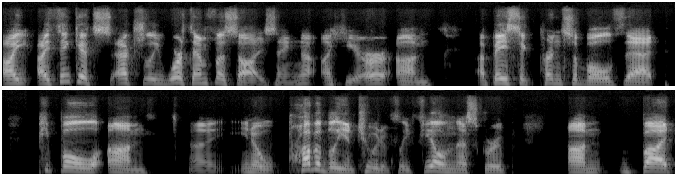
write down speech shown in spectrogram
I I think it's actually worth emphasizing uh, here um, a basic principle that people um, uh, you know probably intuitively feel in this group um, but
